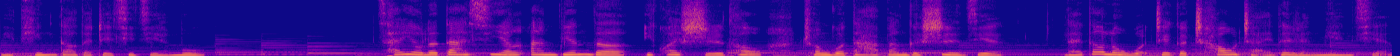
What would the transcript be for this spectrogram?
你听到的这期节目。才有了大西洋岸边的一块石头，穿过大半个世界，来到了我这个超宅的人面前。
